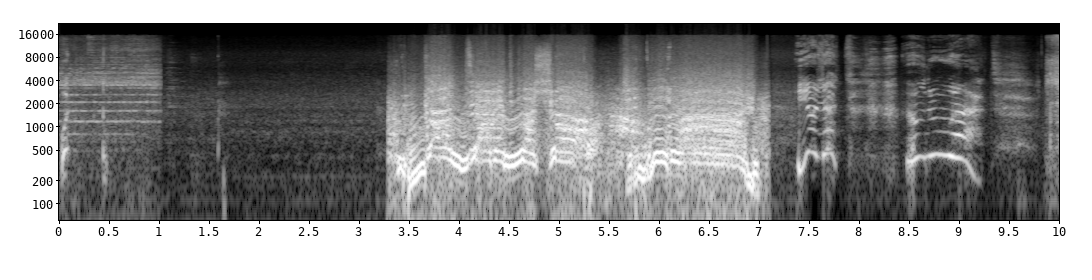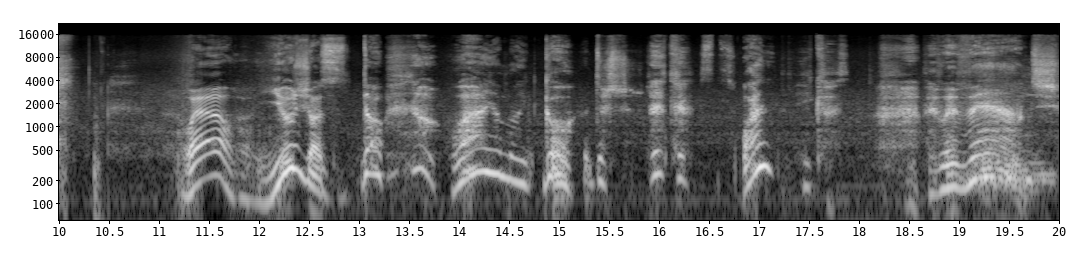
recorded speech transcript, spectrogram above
What? God damn it, Russia! You just don't do what? Well, you just don't. Why am I going to? Sh- what? Because revenge.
